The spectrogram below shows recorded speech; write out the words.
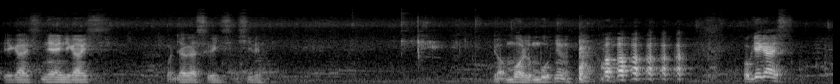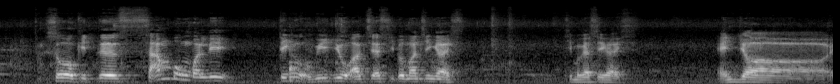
Okay guys, ni ni guys. Wajah rasa isi, isi dia. Ya Allah lembutnya. okay guys. So kita sambung balik tengok video aksi-aksi pemancing guys. Terima kasih guys. Enjoy.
